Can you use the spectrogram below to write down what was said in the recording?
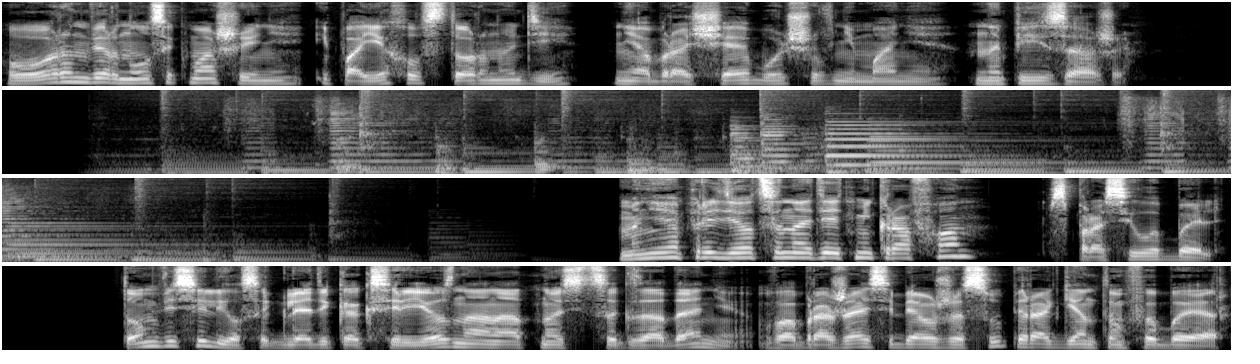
Уоррен вернулся к машине и поехал в сторону Ди, не обращая больше внимания на пейзажи. «Мне придется надеть микрофон?» — спросила Белль. Том веселился, глядя, как серьезно она относится к заданию, воображая себя уже суперагентом ФБР,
